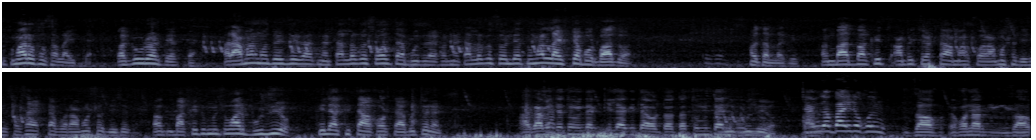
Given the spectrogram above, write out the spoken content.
তো তোমারও তো চালাইতে বাকি উড়ার দেখতে। আর আমার মতো এই যে না তার লগে চলতে বুঝলে এখন না তার লগে চললে তোমার লাইফটা বরবাদ হয়। হয়তার লাগে। কারণ বাদ বাকি আমি তো একটা আমার পরামর্শ দিয়েছি চাষা একটা পরামর্শ দিয়েছে। কারণ বাকি তুমি তোমার বুঝিও কিলা কিতা করতে হয়, বুঝছ না? আগামীতে তুমি তাই কিলা কিতা করতা তা তুমি তাই বুঝিও। আমি যাও এখন আর যাও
